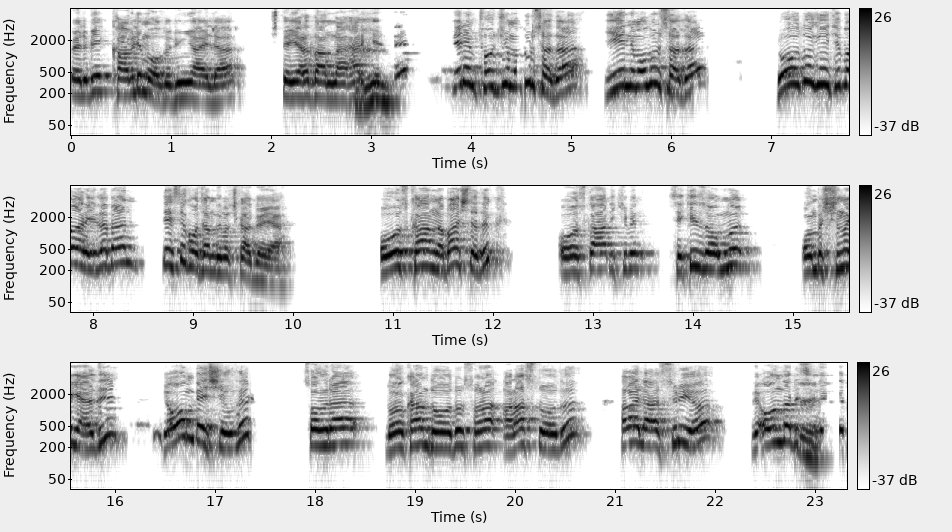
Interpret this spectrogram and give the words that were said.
böyle bir kavlim oldu dünyayla işte yaradanla herkesle. Benim çocuğum olursa da yeğenim olursa da doğduğu gün itibarıyla ben destek olacağım dedim açık radyoya. Oğuz Kağan'la başladık. Oğuz Kağan 2008 doğumlu 15 yaşına geldi. Ve 15 yıldır sonra Doğukan doğdu sonra Aras doğdu. Hala sürüyor ve onların Evet. isimlerini de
